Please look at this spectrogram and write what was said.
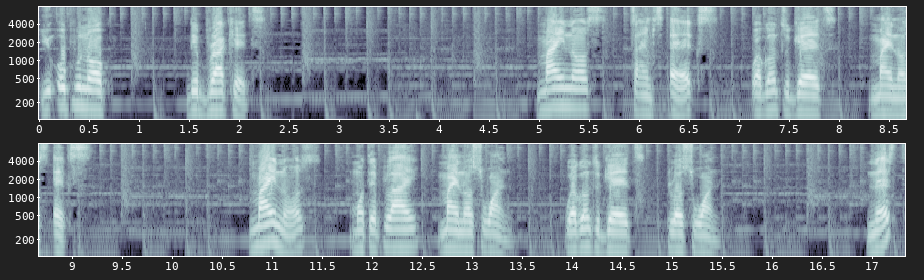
you open up the bracket minus times x we're going to get minus x minus multiply minus 1 we're going to get plus 1 next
